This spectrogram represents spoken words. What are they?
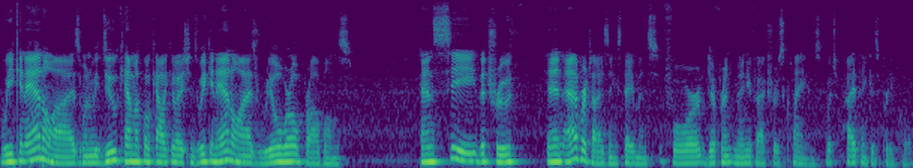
we can analyze, when we do chemical calculations, we can analyze real world problems and see the truth in advertising statements for different manufacturers' claims, which I think is pretty cool.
